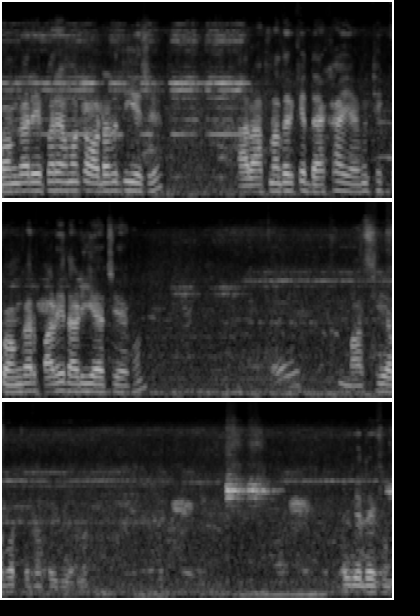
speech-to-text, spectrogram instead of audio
গঙ্গার এপারে আমাকে অর্ডার দিয়েছে। আর আপনাদেরকে দেখাই, আমি ঠিক গঙ্গার পাড়ে দাঁড়িয়ে আছি এখন। মাসি আবার কোথা থেকে গেল। এই যে দেখুন।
